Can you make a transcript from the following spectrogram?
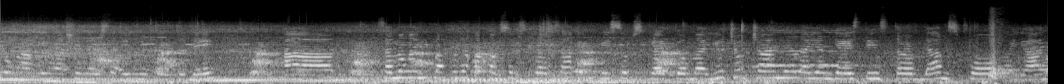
yung aking uh, share sa inyo for today. Um, sa mga hindi pa po nakapag-subscribe sa akin, please subscribe to my YouTube channel. Ayan guys, Teen Star Vlogs po. Ayan.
